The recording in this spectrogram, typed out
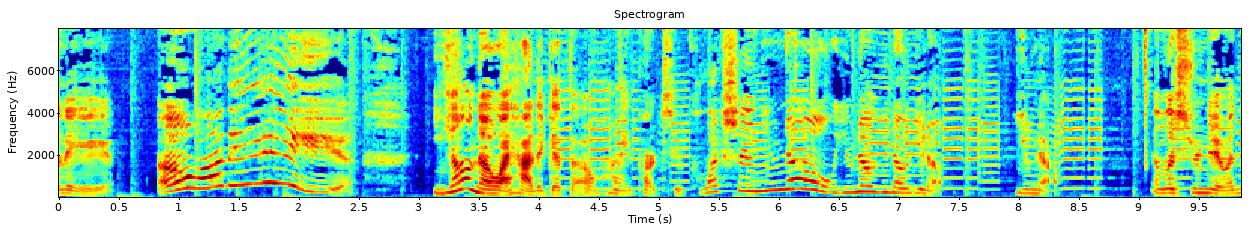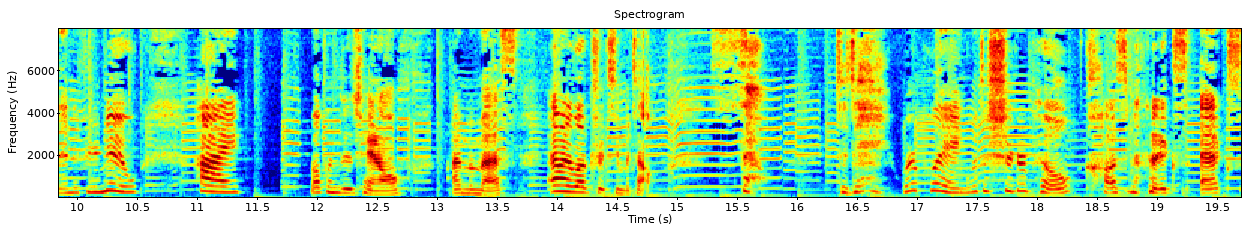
honey. Oh, honey. Y'all know I had to get the Oh Honey Part 2 collection. You know, you know, you know, you know. You know. Unless you're new. And then if you're new, hi, welcome to the channel. I'm a mess, and I love Trixie Mattel. So, today we're playing with the Sugarpill Cosmetics X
